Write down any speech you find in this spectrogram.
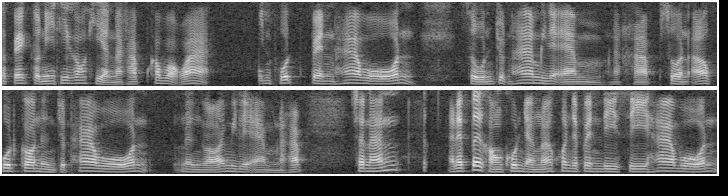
สเปคตัวนี้ที่เขาเขียนนะครับเขาบอกว่า Input เป็น5โวลต์0.5มิลลิแอมป์นะครับ ส่วน Output ก็ 1.5โวลต์100มิลลิแอมป์นะครับ ฉะนั้นอะแดปเตอร์ของคุณอย่างน้อยควรจะเป็น DC 5โวลต์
